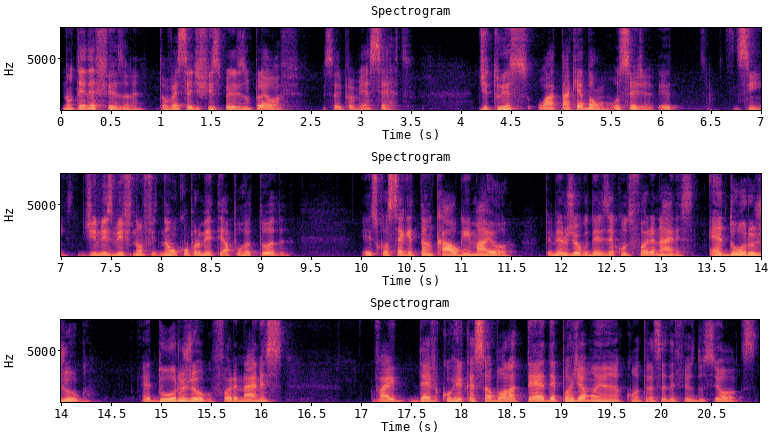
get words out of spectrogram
Não tem defesa, né? Então vai ser difícil para eles no playoff. Isso aí para mim é certo. Dito isso, o ataque é bom. Ou seja, eu, sim, Dino Smith não, não comprometer a porra toda, eles conseguem tancar alguém maior. Primeiro jogo deles é contra o 49ers. É duro o jogo. É duro o jogo. 49ers vai deve correr com essa bola até depois de amanhã contra essa defesa do Seahawks.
